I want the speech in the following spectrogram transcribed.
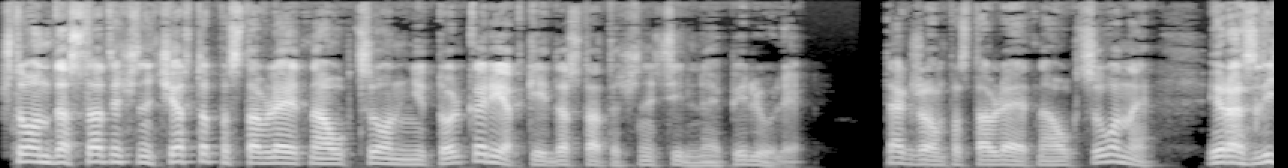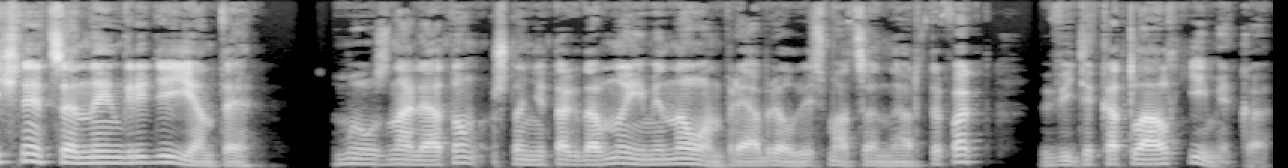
что он достаточно часто поставляет на аукцион не только редкие и достаточно сильные пилюли, также он поставляет на аукционы и различные ценные ингредиенты. Мы узнали о том, что не так давно именно он приобрел весьма ценный артефакт в виде котла алхимика.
